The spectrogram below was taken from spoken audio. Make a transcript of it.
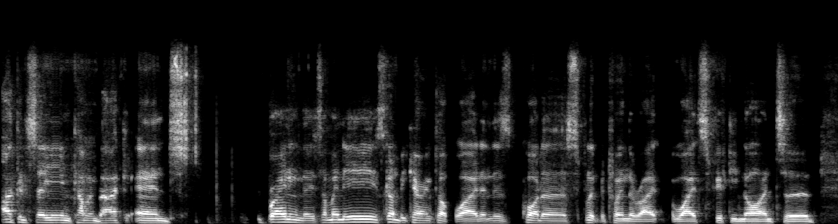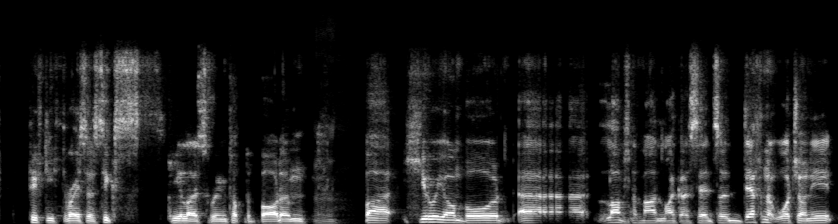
I can see him coming back and braining these. I mean, he's going to be carrying top weight, and there's quite a split between the right weights, fifty nine to fifty three, so six kilo swing top to bottom. Mm. But Huey on board, uh, loves the mud, like I said. So definite watch on it.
